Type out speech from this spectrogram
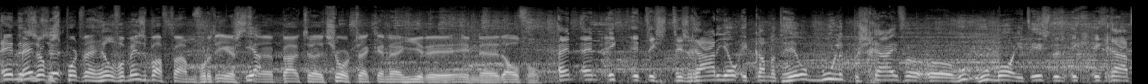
En het is ook een Mensen- sport waar heel veel mensen op afkwamen voor het eerst. Ja. buiten het short track en hier in de Oval. En, en ik, het, is, het is radio. Ik kan het heel moeilijk beschrijven hoe, hoe mooi het is. Dus ik, ik raad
